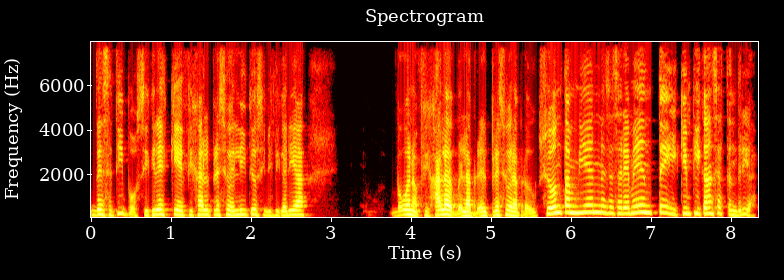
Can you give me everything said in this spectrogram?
de ese tipo? Si crees que fijar el precio del litio significaría, bueno, fijar el precio de la producción también necesariamente y qué implicancias tendría.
